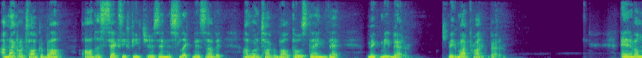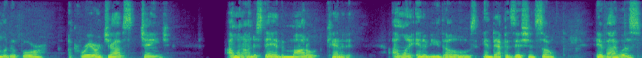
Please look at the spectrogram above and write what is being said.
I'm not going to talk about all the sexy features and the slickness of it. I'm going to talk about those things that make me better, make my product better. And if I'm looking for a career or jobs change, I want to understand the model candidate. I want to interview those in that position. So if I was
